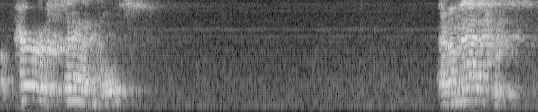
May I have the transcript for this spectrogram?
a pair of sandals, and a mattress.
